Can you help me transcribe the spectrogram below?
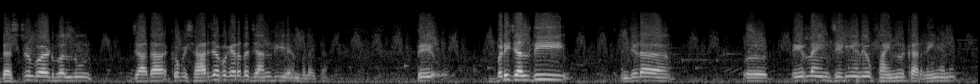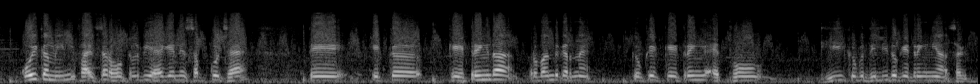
ਵੈਸਟਰਨ ਵਰਲਡ ਵੱਲ ਨੂੰ ਜ਼ਿਆਦਾ, ਕਿਉਂਕਿ ਸ਼ਾਰਜਾ ਵਗੈਰਾ ਤਾਂ ਜਾਂਦੀ ਹੈ ਫਲਾਈਟਾਂ ਤੇ ਬੜੀ ਜਲਦੀ ਜਿਹੜਾ 에ਅਰਲਾਈਨ ਜਿਹੜੀਆਂ ਨੇ ਉਹ ਫਾਈਨਲ ਕਰ ਰਹੀਆਂ ਨੇ। ਕੋਈ ਕਮੀ ਨਹੀਂ ਫਾਈਵ ਸਟਾਰ ਹੋਟਲ ਵੀ ਹੈਗੇ ਨੇ, ਸਭ ਕੁਝ ਹੈ। ਤੇ ਇੱਕ ਕੇਟਰਿੰਗ ਦਾ ਪ੍ਰਬੰਧ ਕਰਨਾ ਕਿਉਂਕਿ ਕੇਟਰਿੰਗ ਇੱਥੋਂ ਹੀ, ਕਿਉਂਕਿ ਦਿੱਲੀ ਤੋਂ ਕੇਟਰਿੰਗ ਨਹੀਂ ਆ ਸਕਦੀ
